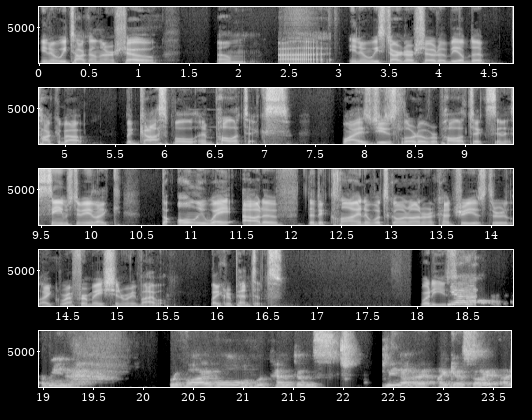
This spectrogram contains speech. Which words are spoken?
you know, we talk on our show. Um, uh, you know, we started our show to be able to talk about the gospel and politics. Why is Jesus Lord over politics? And it seems to me like the only way out of the decline of what's going on in our country is through like reformation and revival, like repentance. What do you? Yeah, I mean, revival, repentance. I mean, I, I guess I, I,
